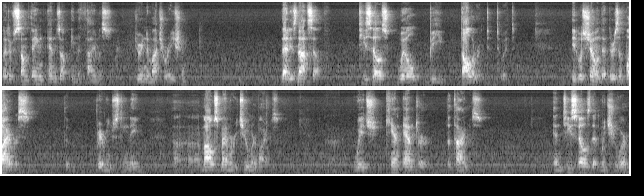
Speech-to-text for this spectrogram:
that if something ends up in the thymus during the maturation that is not self, T cells will be tolerant to it. It was shown that there is a virus, the very interesting name, uh, mouse mammary tumor virus, uh, which can enter the thymus. And T cells that mature,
